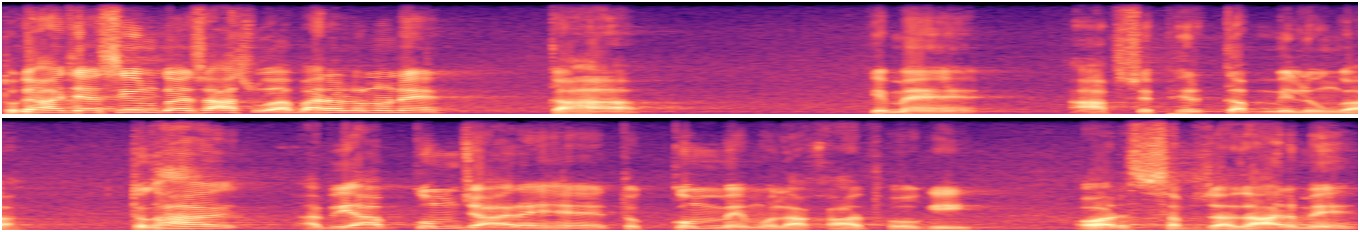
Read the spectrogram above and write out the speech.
तो कहा, जैसे ही उनको एहसास हुआ, बहरहाल उन्होंने कहा कि मैं आपसे फिर कब मिलूँगा? तो कहा अभी आप कुम जा रहे हैं तो कुम में मुलाकात होगी और सब्जाजार में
